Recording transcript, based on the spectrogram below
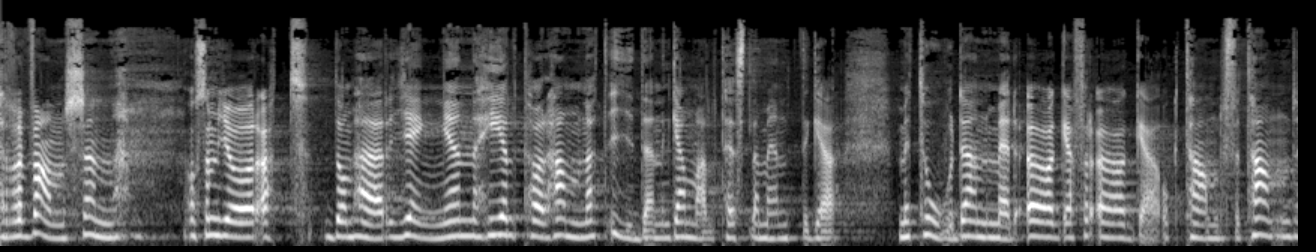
revanschen och som gör att de här gängen helt har hamnat i den gammaltestamentliga metoden med öga för öga och tand för tand.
